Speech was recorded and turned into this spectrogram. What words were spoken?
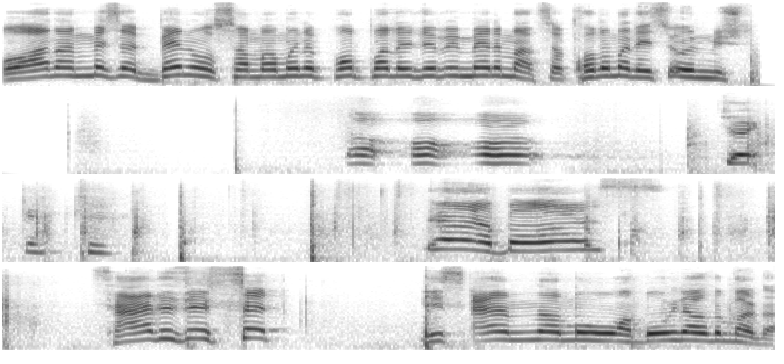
O adam mesela ben olsam amını pompalı edip benim atsa koluma neyse ölmüştü. Aa, aa, aa. Gel, gel, gel. Ya boss. Sadece set. Biz anlamı boyun aldım barda.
